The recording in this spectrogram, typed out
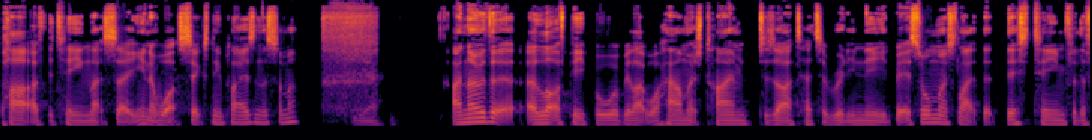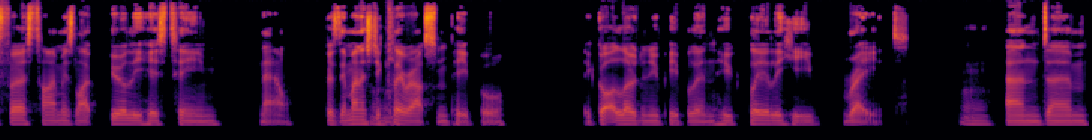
part of the team. Let's say you know what six new players in the summer. Yeah. I know that a lot of people will be like, well, how much time does Arteta really need? But it's almost like that this team for the first time is like purely his team now because they managed to Mhm. clear out some people. They've got a load of new people in who clearly he rates. Mm. And um,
